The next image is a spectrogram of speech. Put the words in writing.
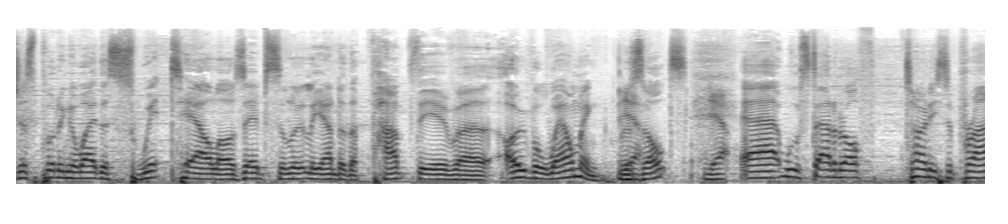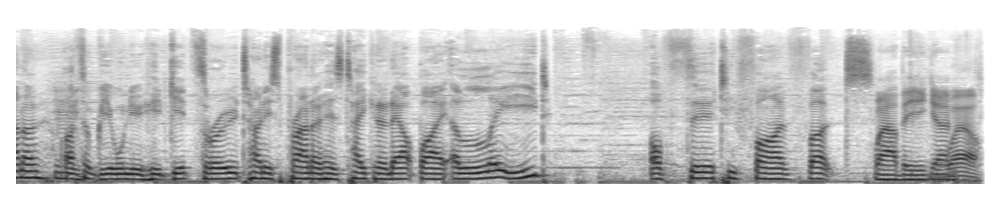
Just putting away the sweat towel, I was absolutely under the pump there. Uh, overwhelming Yeah. results. Yeah. Uh, we'll start it off. Tony Soprano. I think we all knew he'd get through. Tony Soprano has taken it out by a lead of 35 votes. Wow, there you go. Wow.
